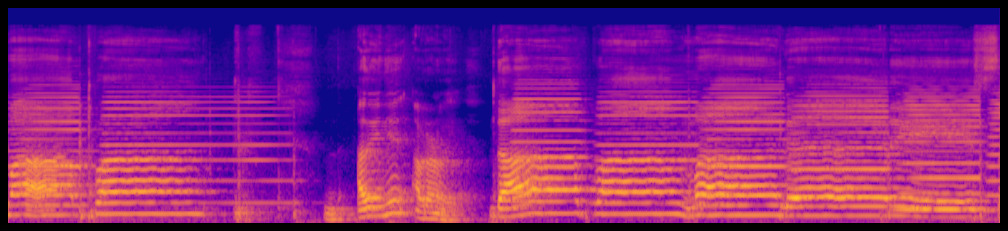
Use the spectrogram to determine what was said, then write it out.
മാ പാ അത് കഴിഞ്ഞ് അവരോട് പോയി ദാ പാ മാ ഗ രി സ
